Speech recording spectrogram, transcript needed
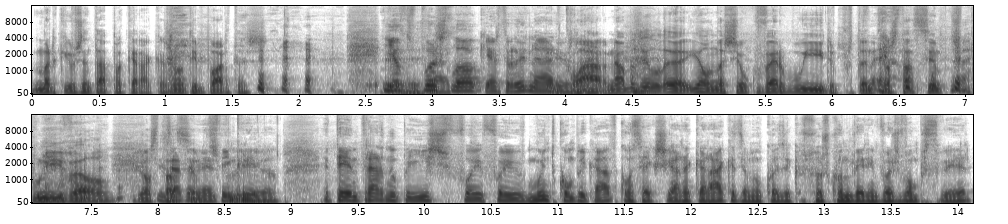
marquei o jantar para Caracas, não te importas? e ele depois logo, que é extraordinário. Claro, não, mas ele, ele nasceu com o verbo ir, portanto ele está sempre disponível. Ele está Exatamente, sempre incrível. Até entrar no país foi, foi muito complicado. Consegue chegar a Caracas, é uma coisa que as pessoas, quando lerem, hoje vão perceber.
